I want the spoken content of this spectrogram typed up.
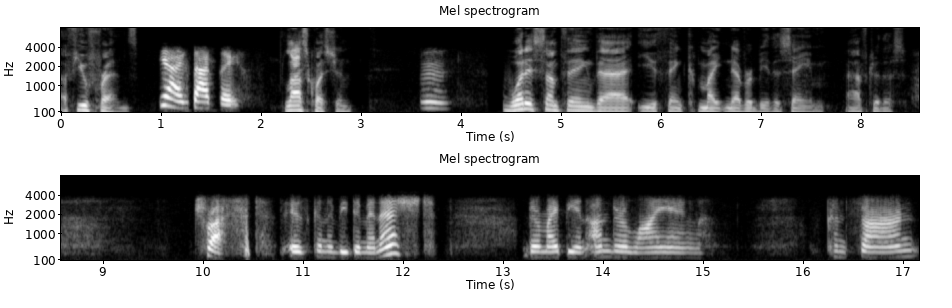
a few friends. Yeah, exactly. Last question. Mm. What is something that you think might never be the same after this? Trust is going to be diminished. There might be an underlying concern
